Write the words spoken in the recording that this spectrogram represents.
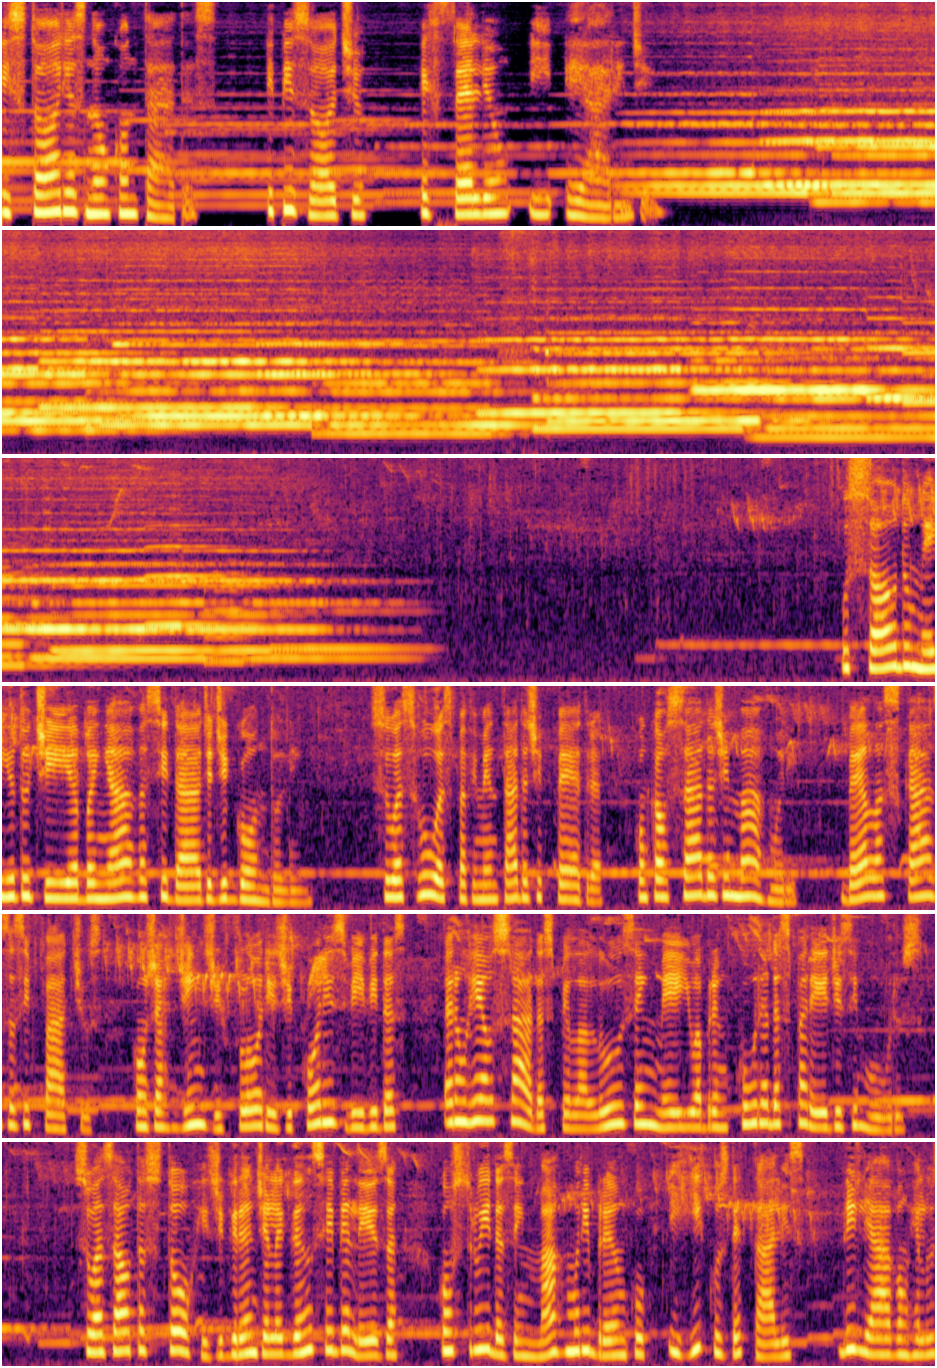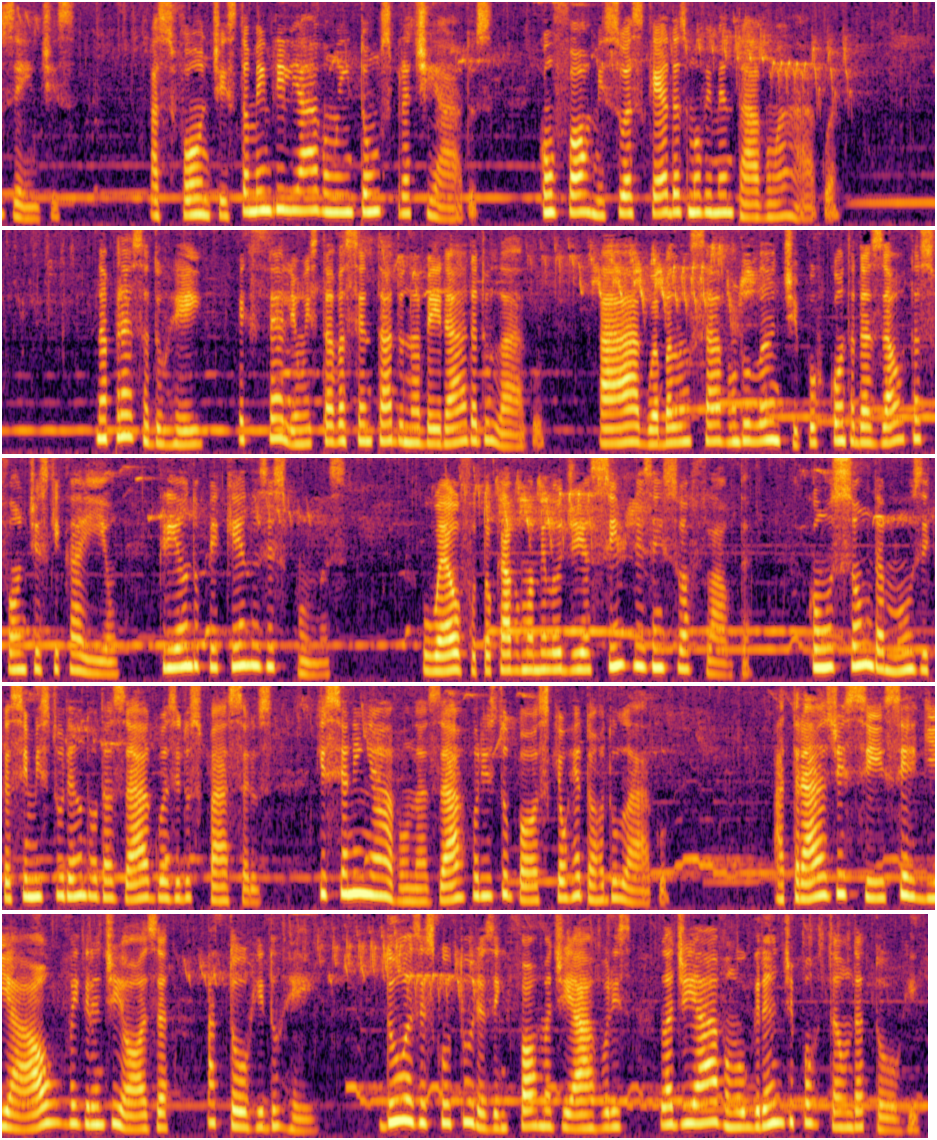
Histórias Não Contadas. Episódio Ecthelion e Earendil O sol do meio do dia banhava a cidade de Gondolin. Suas ruas pavimentadas de pedra, com calçadas de mármore, belas casas e pátios, com jardins de flores de cores vívidas, eram realçadas pela luz em meio à brancura das paredes e muros. Suas altas torres de grande elegância e beleza, construídas em mármore branco e ricos detalhes, brilhavam reluzentes. As fontes também brilhavam em tons prateados, conforme suas quedas movimentavam a água. Na praça do rei, Excelion estava sentado na beirada do lago. A água balançava ondulante por conta das altas fontes que caíam, criando pequenas espumas. O elfo tocava uma melodia simples em sua flauta, com o som da música se misturando ao das águas e dos pássaros, que se aninhavam nas árvores do bosque ao redor do lago. Atrás de si se erguia alva e grandiosa a Torre do Rei. Duas esculturas em forma de árvores ladeavam o grande portão da torre.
